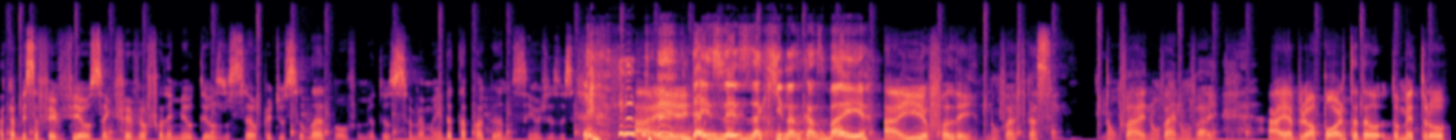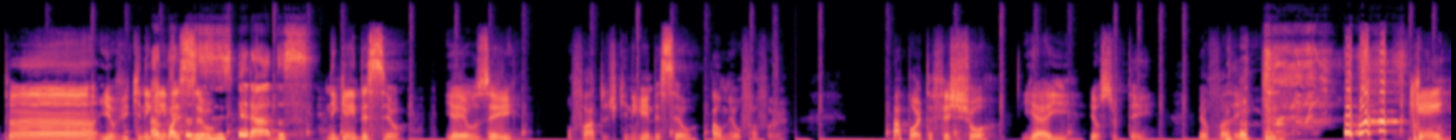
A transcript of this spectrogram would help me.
A cabeça ferveu, o sangue ferveu. Eu falei, meu Deus do céu, perdi o celular novo. Meu Deus do céu, minha mãe ainda tá pagando, Senhor Jesus. Aí, Dez vezes aqui nas Casas Bahia. aí eu falei, não vai ficar assim. Não vai, não vai, não vai. Aí abriu a porta do, do metrô. pã, e eu vi que ninguém a desceu. dos desesperados. Ninguém desceu. E aí eu usei o fato de que ninguém desceu ao meu favor. A porta fechou e aí eu surtei. Eu falei: Quem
